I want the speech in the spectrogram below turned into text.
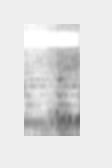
Yeah.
